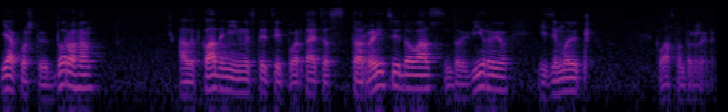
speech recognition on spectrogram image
Я коштую дорого, але вкладені інвестиції повертаються сторицею до вас, довірою і зі мною класно дружити.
